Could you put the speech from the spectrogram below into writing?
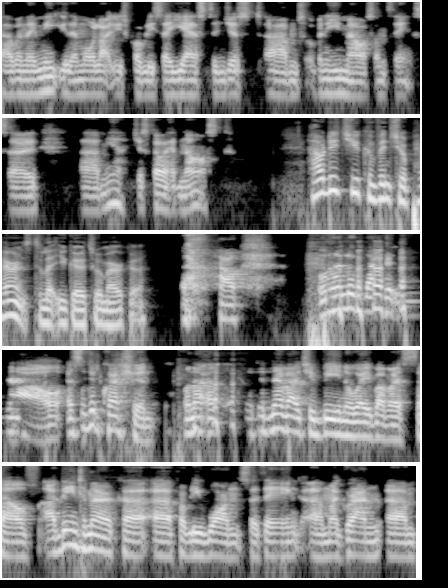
uh, when they meet you, they're more likely to probably say yes than just um, sort of an email or something. So yeah, just go ahead and ask. How did you convince your parents to let you go to America? How when I look back at it now, it's a good question. When I, I had never actually been away by myself. I've been to America uh, probably once. I think uh, my grand um,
